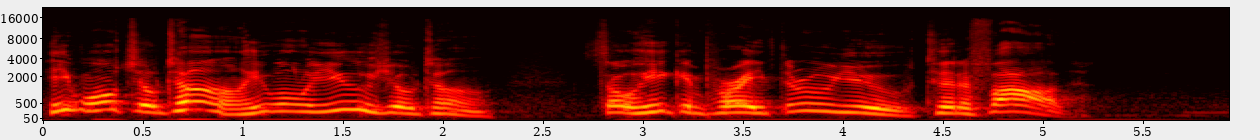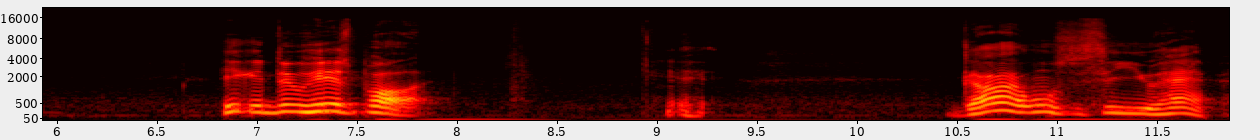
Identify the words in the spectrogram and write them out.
He wants your tongue. He want to use your tongue so he can pray through you to the Father. He can do his part. God wants to see you happy.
